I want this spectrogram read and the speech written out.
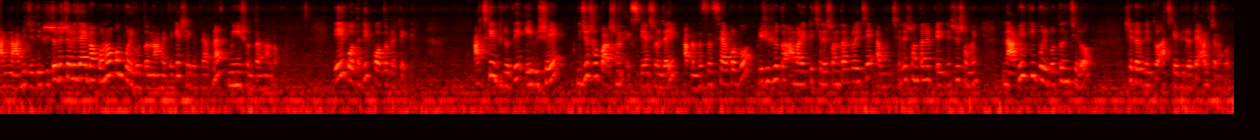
আর নাভি যদি ভিতরে চলে যায় বা কোনো রকম পরিবর্তন না হয়ে থাকে, সেক্ষেত্রে আপনার মেয়ে সন্তান হওয়ার লক্ষণ। এই কথাটি কতটা ঠিক? আজকের ভিডিওতে এই বিষয়ে নিজস্ব পার্সোনাল এক্সপিরিয়েন্স অনুযায়ী আপনাদের সাথে শেয়ার করব। বিশেষত আমার একটি ছেলে সন্তান রয়েছে এবং ছেলে সন্তানের প্রেগনেন্সির সময় নাভির কী পরিবর্তন ছিল সেটাও কিন্তু আজকের ভিডিওতে আলোচনা করব।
